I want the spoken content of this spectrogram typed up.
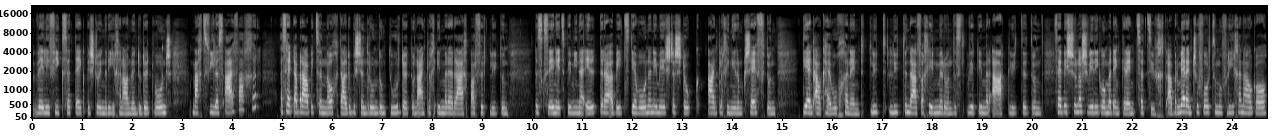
welche fixen Tage bist du in Reichenau und wenn du dort wohnst, macht es vieles einfacher. Es hat aber auch ein bisschen einen Nachteil. Du bist dann rund um die Tour dort und eigentlich immer erreichbar für die Leute. Und das sehe ich jetzt bei meinen Eltern ein bisschen. Die wohnen im ersten Stock eigentlich in ihrem Geschäft und die haben auch kein Wochenende. Die Leute läuten einfach immer und es wird immer angelütet und es ist schon noch schwierig, wo man dann Grenzen züchtet. Aber wir haben schon vor, zum auf Reichenau gehen,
